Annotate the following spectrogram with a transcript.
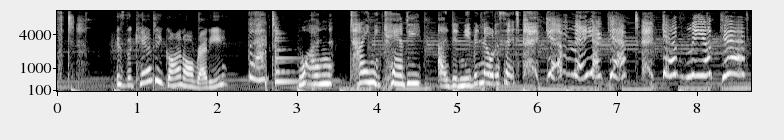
gift. is the candy gone already? That one tiny candy. I didn't even notice it. Give me a gift. Give me a gift.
